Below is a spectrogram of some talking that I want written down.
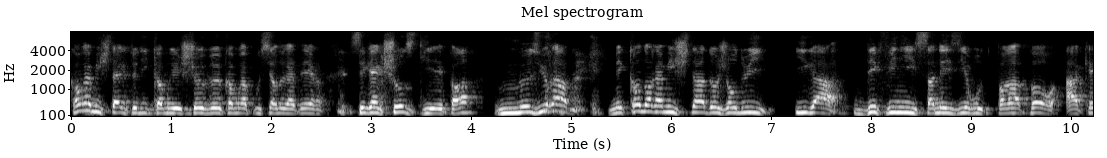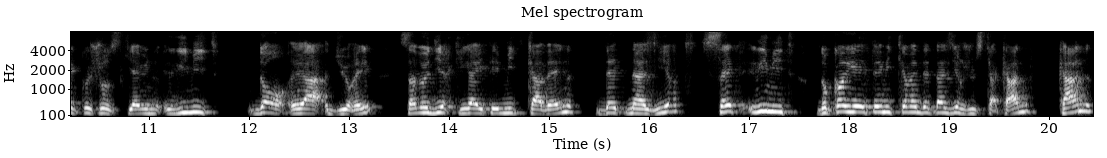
quand la Mishnah te dit comme les cheveux, comme la poussière de la terre, c'est quelque chose qui n'est pas mesurable. Mais quand dans la Mishnah d'aujourd'hui, il a défini sa Néziroute par rapport à quelque chose qui a une limite dans la durée, ça veut dire qu'il a été mitkaven d'être nazir, cette limite. Donc quand il a été mitkaven d'être nazir jusqu'à Cannes, Cannes,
